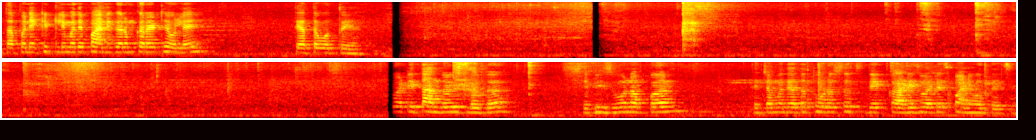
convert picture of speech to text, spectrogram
आता आपण एक किटलीमध्ये पाणी गरम करायला ठेवलंय. ते आता ओतूया. वाटी तांदूळ घेतलं होतं. ते भिजवून आपण त्याच्यामध्ये आता थोडंसंच ते काळीच वाटेच पाणी ओतायचं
